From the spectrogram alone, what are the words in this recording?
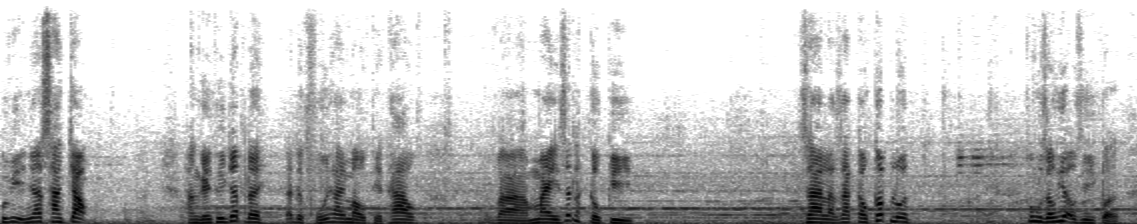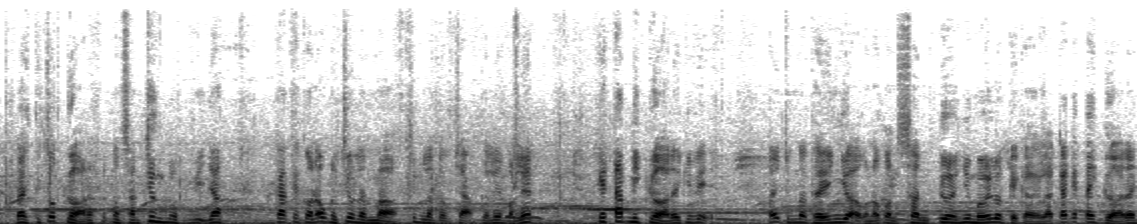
quý vị nhá, sang trọng. Hàng ghế thứ nhất đây, đã được phối hai màu thể thao và may rất là cầu kỳ. Da là da cao cấp luôn. Không có dấu hiệu gì của đây cái chốt cửa đây vẫn còn sáng trưng luôn quý vị nhá. Các cái con ốc này chưa lần mở, chưa lần đầu chạm cửa lên vào lết. Cái tắp đi cửa đây quý vị. Đấy chúng ta thấy nhựa của nó còn sần tươi như mới luôn kể cả là các cái tay cửa đây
